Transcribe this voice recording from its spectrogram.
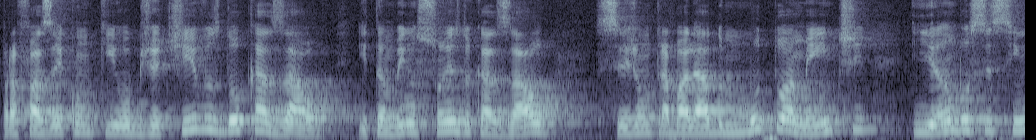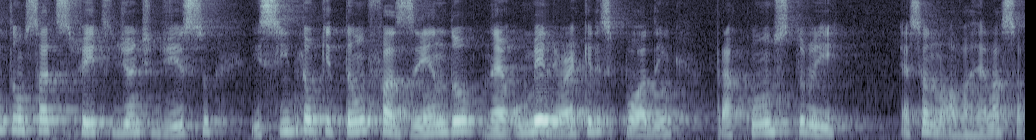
para fazer com que objetivos do casal e também os sonhos do casal sejam trabalhados mutuamente e ambos se sintam satisfeitos diante disso e sintam que estão fazendo né, o melhor que eles podem para construir essa nova relação.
